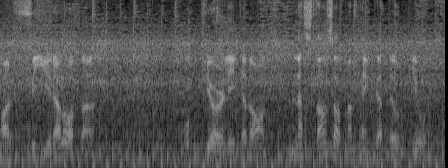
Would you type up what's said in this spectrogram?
har fyra låtar och Pure likadant. Nästan så att man tänker att det är uppgjort.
